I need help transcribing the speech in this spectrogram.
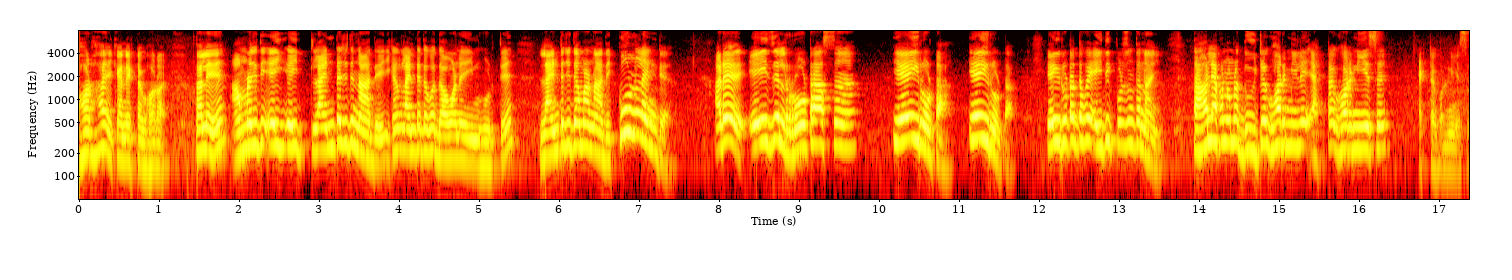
ঘর হয়, এখানে একটা ঘর হয়। তাহলে আমরা যদি এই এই লাইনটা যদি না দেই, এখানে লাইনটা দেখো দেওয়া নেই এই মুহূর্তে, লাইনটা যদি আমরা না দিই, কোন লাইনটা? আরে এই যে রোটা আছে না, এই রোটা এই রোটা এই রোটা দেখো এই দিক পর্যন্ত নাই। তাহলে এখন আমরা দুইটা ঘর মিলে একটা ঘর নিয়েছে, একটা ঘর নিয়েছে।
